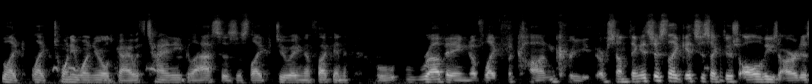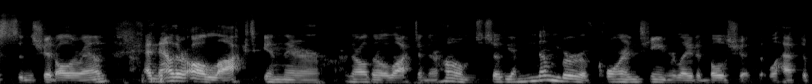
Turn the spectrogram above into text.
like like 21 year old guy with tiny glasses is like doing a fucking rubbing of like the concrete or something. It's just like it's just like there's all these artists and shit all around, and now they're all locked in their they're all they're locked in their homes. So the number of quarantine related bullshit that we'll have to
